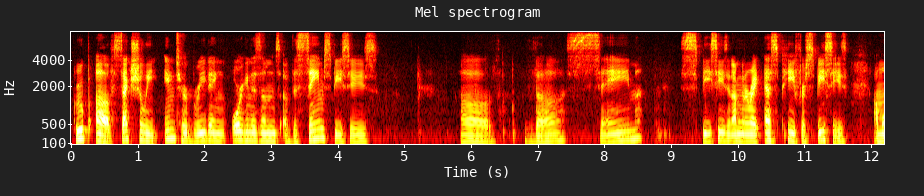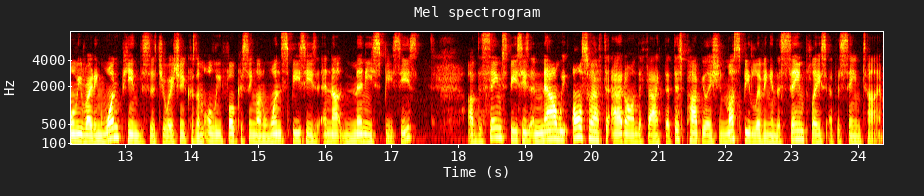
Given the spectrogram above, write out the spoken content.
group of sexually interbreeding organisms of the same species, of the same species, and I'm going to write SP for species. I'm only writing one P in this situation because I'm only focusing on one species and not many species of the same species. And now we also have to add on the fact that this population must be living in the same place at the same time.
